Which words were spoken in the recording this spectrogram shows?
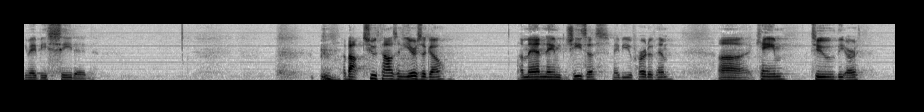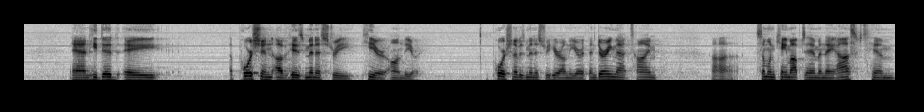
You may be seated. about 2,000 years ago, a man named Jesus, maybe you've heard of him, uh, came to the earth and he did a, a portion of his ministry here on the earth. A portion of his ministry here on the earth. And during that time, uh, someone came up to him and they asked him,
